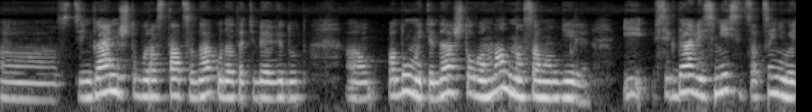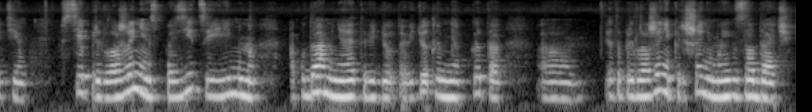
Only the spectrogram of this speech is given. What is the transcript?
э, с деньгами, чтобы расстаться, да, куда-то тебя ведут. Э, подумайте, да, что вам надо на самом деле. И всегда весь месяц оценивайте все предложения с позиции именно, а куда меня это ведет, а ведет ли меня это, э, это предложение к решению моих задач.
